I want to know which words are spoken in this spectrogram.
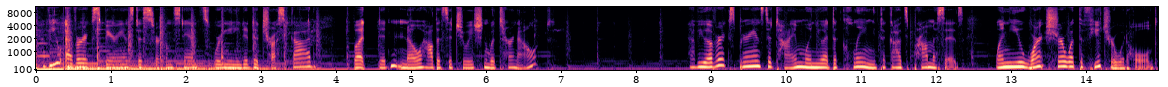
Have you ever experienced a circumstance where you needed to trust God? But didn't know how the situation would turn out? Have you ever experienced a time when you had to cling to God's promises, when you weren't sure what the future would hold?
